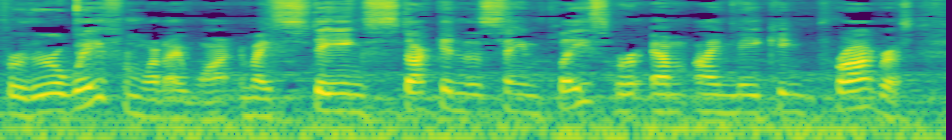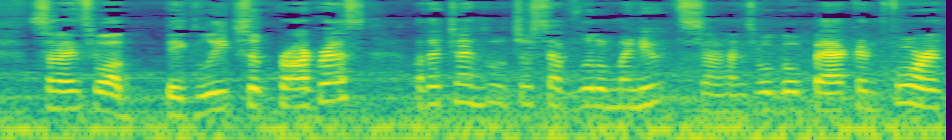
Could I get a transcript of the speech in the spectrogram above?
further away from what I want? Am I staying stuck in the same place or am I making progress? Sometimes we'll have big leaps of progress. Other times we'll just have little minute. Sometimes we'll go back and forth.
